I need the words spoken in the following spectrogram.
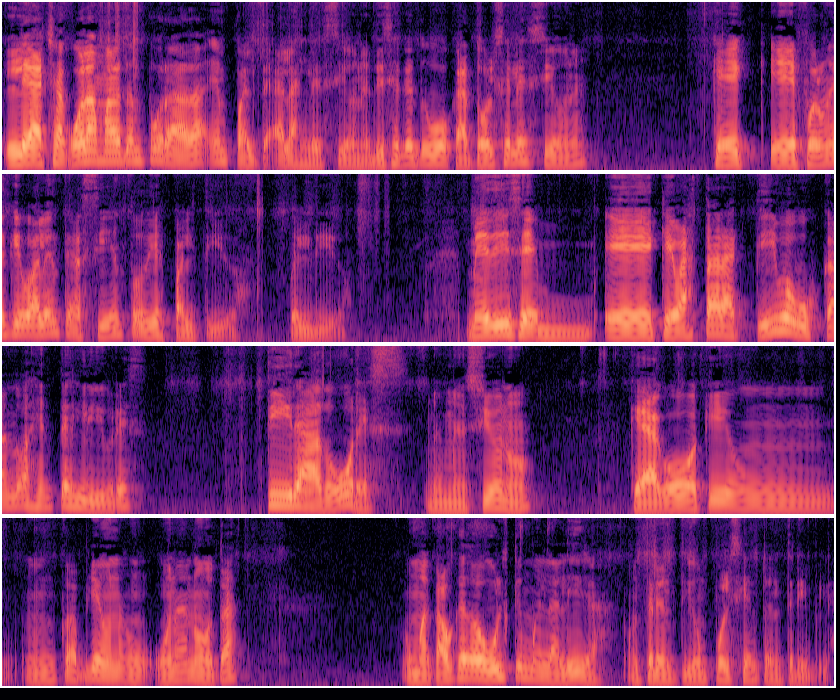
Le achacó la mala temporada en parte a las lesiones. Dice que tuvo 14 lesiones que fueron equivalentes a 110 partidos perdidos. Me dice eh, que va a estar activo buscando agentes libres, tiradores, me mencionó, que hago aquí un, un una, una nota. Macao quedó último en la liga, un 31% en triple.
